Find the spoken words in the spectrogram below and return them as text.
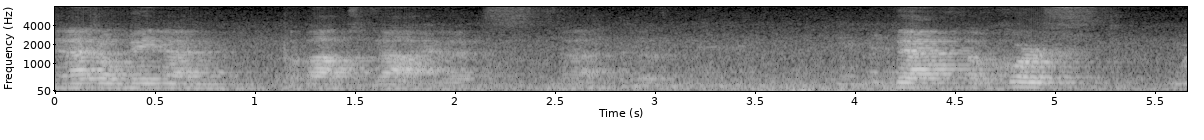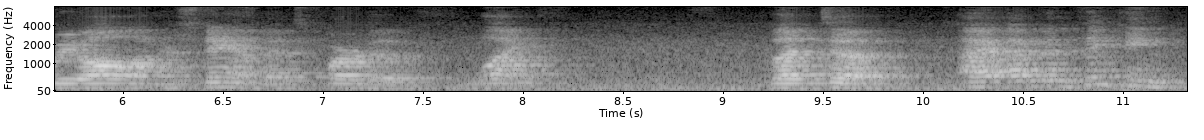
and I don't mean I'm about to die. That's not. Uh, that, of course, we all understand. That's part of life. But uh, I, I've been thinking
